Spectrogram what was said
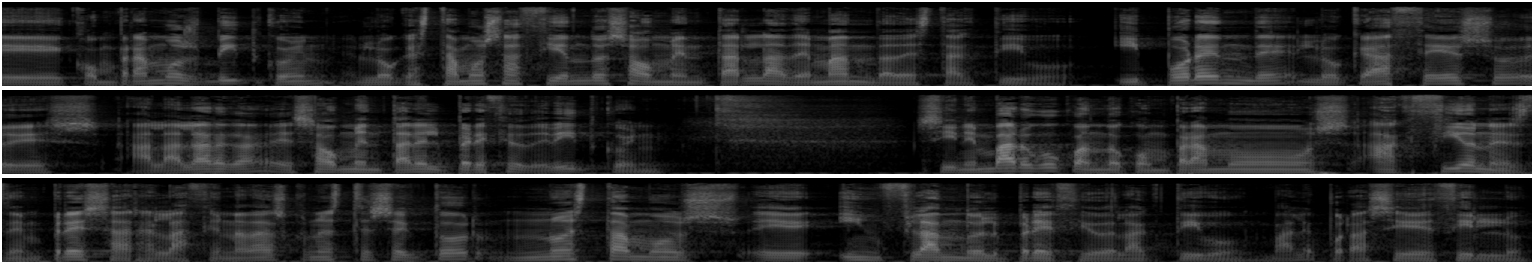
eh, compramos Bitcoin, lo que estamos haciendo es aumentar la demanda de este activo. Y por ende, lo que hace eso es, a la larga, es aumentar el precio de Bitcoin. Sin embargo, cuando compramos acciones de empresas relacionadas con este sector, no estamos eh, inflando el precio del activo, ¿vale? Por así decirlo.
